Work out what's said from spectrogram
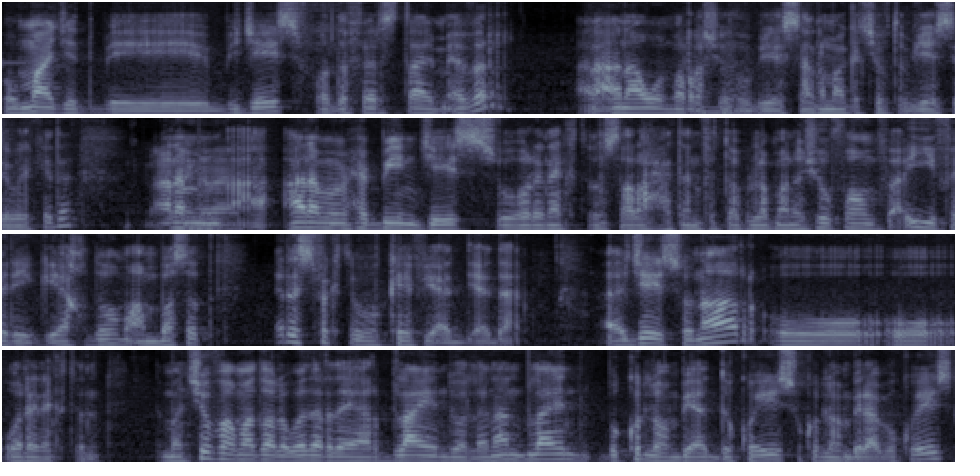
وماجد ب- بجيس for the first time ever أنا أنا أول مرة أشوفه بجيس أنا ما قد شفته بجيس قبل كده. أنا من. أنا من محبين جيس ورينكتون صراحة في ال top. لما أشوفهم في أي فريق ياخذوهم أنبسط irrespective كيف يؤدي أداء. آه، جيس ونار و... و... ورينكتون. لما نشوفهم هذول whether they are blind ولا non blind كلهم بيأدوا كويس وكلهم بيلعبوا كويس.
